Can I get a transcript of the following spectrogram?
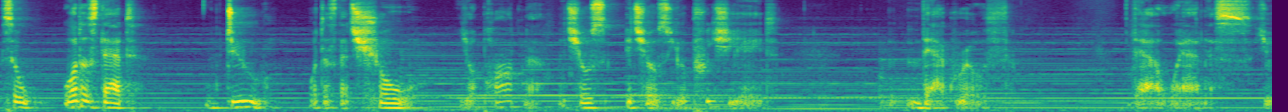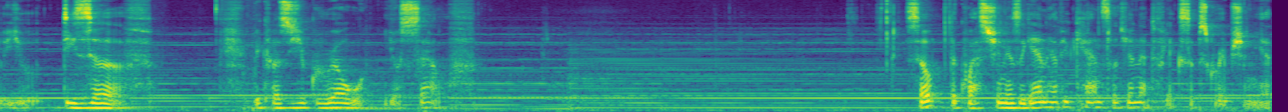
So, what does that do? What does that show your partner? It shows it shows you appreciate their growth, their awareness. You you deserve because you grow yourself. So the question is again have you cancelled your Netflix subscription yet?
